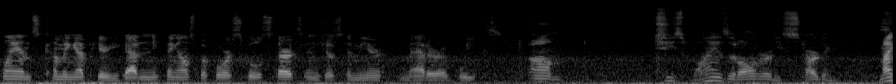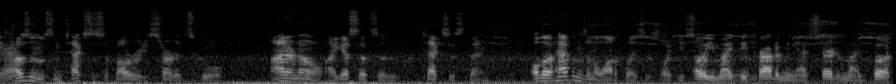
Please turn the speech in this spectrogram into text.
plans coming up here? You got anything else before school starts in just a mere matter of weeks? Um Jeez, why is it already starting? My Exactly. cousins in Texas have already started school. I don't know. I guess that's a Texas thing. Although it happens in a lot of places, like you said. Oh, you might be proud of me. I started my book.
